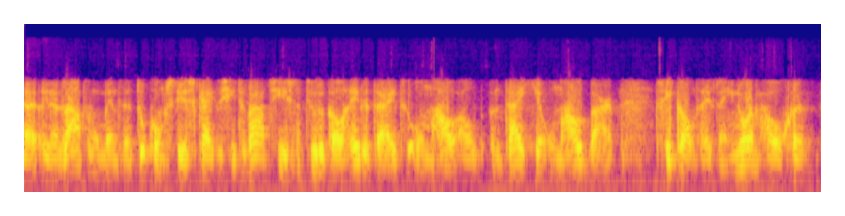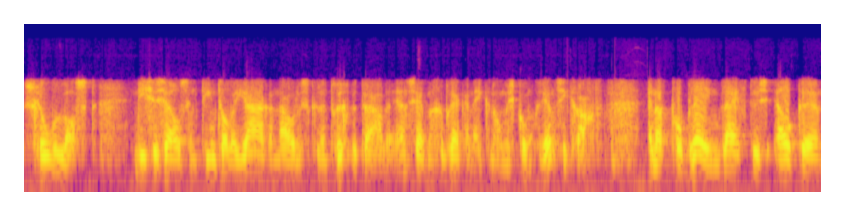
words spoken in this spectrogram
in een later moment in de toekomst is. Kijk, de situatie is natuurlijk al hele tijd al een tijdje onhoudbaar. Griekenland heeft een enorm hoge schuldenlast die ze zelfs in tientallen jaren nauwelijks kunnen terugbetalen. En ze hebben een gebrek aan economische concurrentiekracht. En dat probleem blijft dus elke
